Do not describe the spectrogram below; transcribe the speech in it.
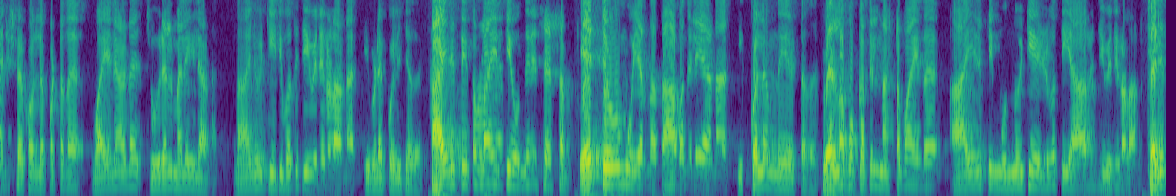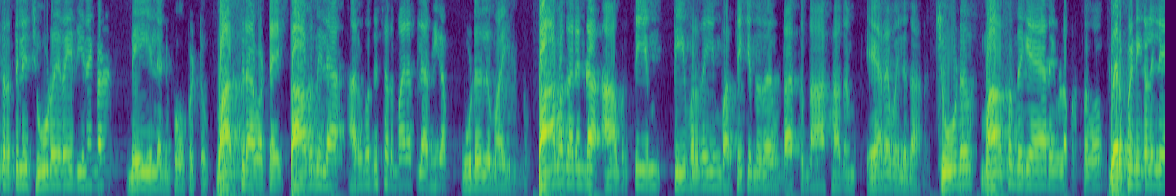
മനുഷ്യർ കൊല്ലപ്പെട്ടത് വയനാട് ചൂരൽമലയിലാണ്. നാനൂറ്റി ഇരുപത് ജീവനുകളാണ് ഇവിടെ പൊലിഞ്ഞത്. ആയിരത്തി തൊള്ളായിരത്തി ഒന്നിന് ശേഷം ഏറ്റവും ഉയർന്ന താപനിലയാണ് ഇക്കൊല്ലം നേരിട്ടത്. വെള്ളപ്പൊക്കത്തിൽ നഷ്ടമായത് ആയിരത്തി മുന്നൂറ്റി എഴുപത്തി ആറ് ജീവനുകളാണ്. ചരിത്രത്തിലെ ചൂടേറിയ ദിനങ്ങൾ മേയിൽ അനുഭവപ്പെട്ടു. മാർച്ചിലാവട്ടെ താപനില അറുപത് ശതമാനത്തിലധികം കൂടുതലുമായിരുന്നു. താപതരംഗ ആവൃത്തിയും തീവ്രതയും വർദ്ധിക്കുന്നത് ഉണ്ടാക്കുന്ന ആഘാതം ഏറെ വലുതാണ്. ചൂട് മാസം തികയാതെയുള്ള പ്രസവം ഗർഭിണികളിലെ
